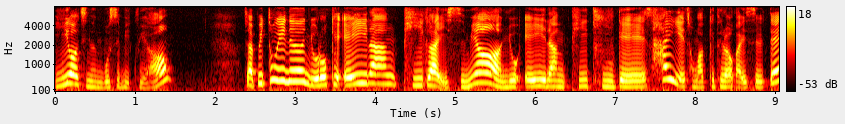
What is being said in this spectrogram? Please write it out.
이어지는 모습이고요. 자, between은 이렇게 A랑 B가 있으면 요 A랑 B 두 개 사이에 정확히 들어가 있을 때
